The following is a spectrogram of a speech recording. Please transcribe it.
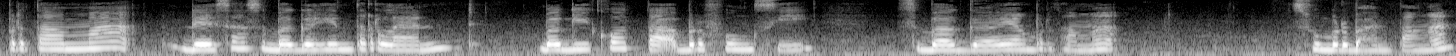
pertama, desa sebagai hinterland bagi kota berfungsi sebagai yang pertama sumber bahan pangan,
